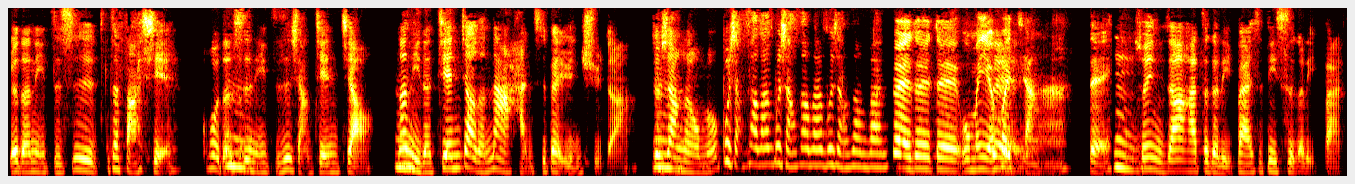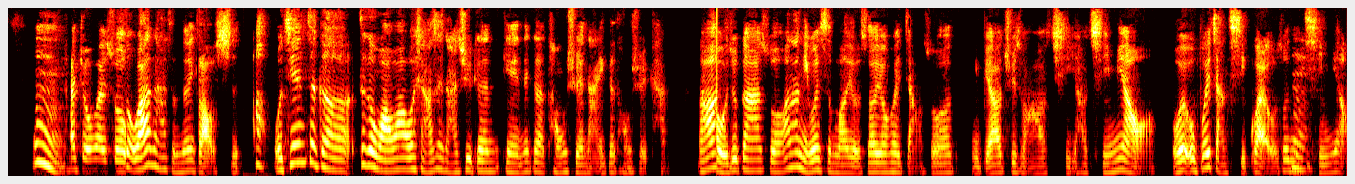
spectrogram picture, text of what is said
觉得你只是在发泄。或者是你只是想尖叫，嗯、那你的尖叫的呐喊是被允许的啊。嗯、就像我们不想上班，不想上班，不想上班。对对对，我们也会讲啊。对，嗯，所以你知道他这个礼拜是第四个礼拜，嗯，他就会说我要拿什么东西给老师哦，我今天这个这个娃娃，我想要再拿去跟给那个同学哪一个同学看。然后我就跟他说啊，那你为什么有时候又会讲说你不要去什么好奇好奇妙哦？我我不会讲奇怪，我说你奇妙。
